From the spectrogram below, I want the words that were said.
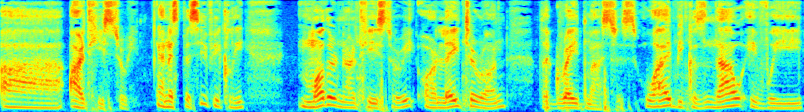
uh, art history, and specifically modern art history or later on the great masters. Why? Because now if we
